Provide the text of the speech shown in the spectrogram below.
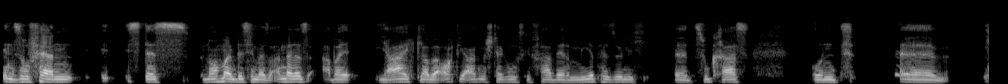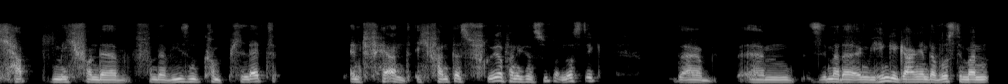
Insofern ist das nochmal ein bisschen was anderes. Aber ja, ich glaube auch, die Ansteckungsgefahr wäre mir persönlich äh, zu krass. Und äh, ich habe mich von der, von der Wiesen komplett entfernt. Ich fand das früher, fand ich das super lustig. Da ähm, sind wir da irgendwie hingegangen. Da wusste man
